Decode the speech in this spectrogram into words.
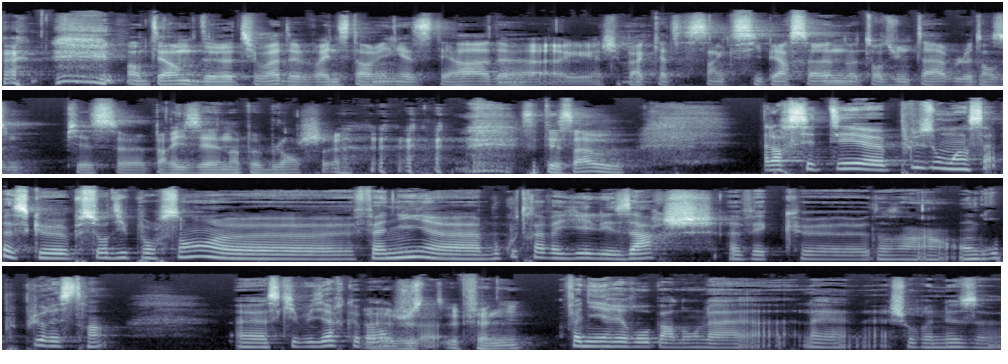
en termes de, tu vois, de brainstorming, etc. De, euh, je sais pas, 4, 5, 6 personnes autour d'une table dans une pièce euh, parisienne un peu blanche. C'était ça ou? Alors c'était euh, plus ou moins ça parce que sur 10%, euh, Fanny a beaucoup travaillé les arches avec euh, dans un en groupe plus restreint. Euh, ce qui veut dire que par exemple, juste Fanny Fanny Herrero, pardon, la, la, la showrunneuse euh,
